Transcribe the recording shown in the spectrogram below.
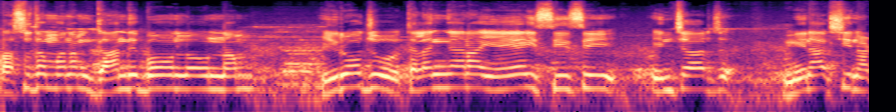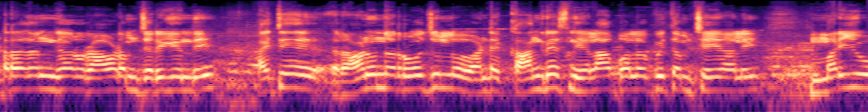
ప్రస్తుతం మనం గాంధీ భవన్లో ఉన్నాం. ఈరోజు తెలంగాణ ఏఐసిసి ఇన్ఛార్జ్ మీనాక్షి నటరాజన్ గారు రావడం జరిగింది. అయితే రానున్న రోజుల్లో అంటే కాంగ్రెస్ని ఎలా బలోపేతం చేయాలి మరియు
